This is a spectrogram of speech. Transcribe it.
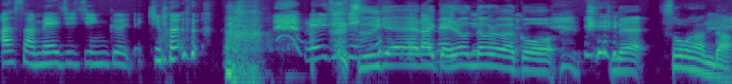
朝明治神宮で決まる 明治神宮すげえなんかいろんなものがこうね そうなんだ。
